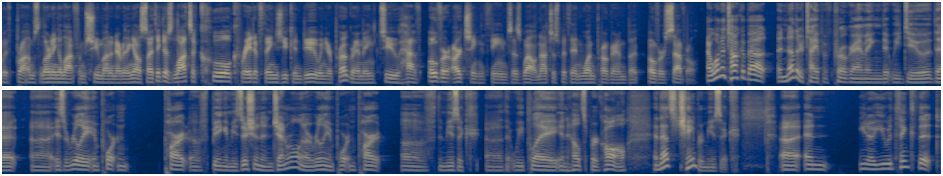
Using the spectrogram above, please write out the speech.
with Brahms, learning a lot from Schumann and everything else. So I think there's lots of cool, creative things you can do in your programming to have overarching themes as well, not just within one program, but over several. I want to talk about another type of programming that we do that uh, is a really important part of being a musician in general and a really important part of the music uh, that we play in Helzberg Hall, and that's chamber music. Uh, and you know, you would think that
